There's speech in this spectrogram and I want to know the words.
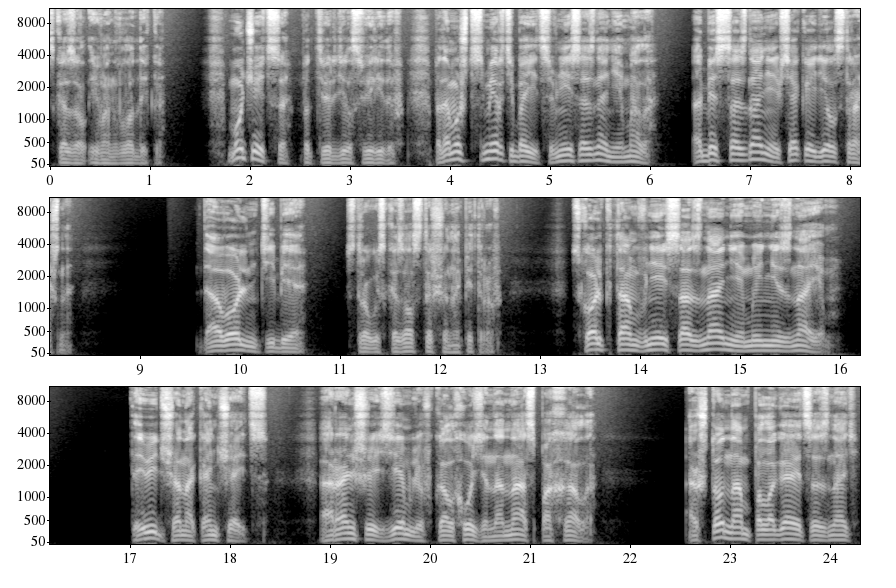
сказал Иван Владыка. «Мучается», — подтвердил Свиридов, — «потому что смерти боится, в ней сознания мало, а без сознания всякое дело страшно». «Довольно тебе», — строго сказал старшина Петров. Сколько там в ней сознания, мы не знаем. Ты видишь, она кончается. А раньше землю в колхозе на нас пахала. А что нам полагается знать?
